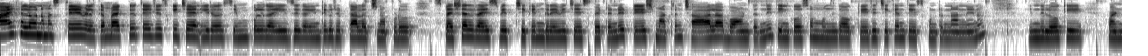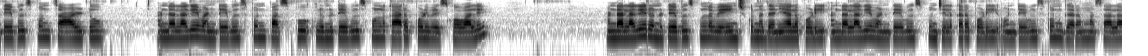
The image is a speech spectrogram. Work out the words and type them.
హాయ్ హలో నమస్తే. Welcome back to Tejas kitchen. ఈరోజు సింపుల్గా ఈజీగా ఇంటికి చుట్టాలు వచ్చినప్పుడు special rice with chicken gravy చేసి పెట్టండి. టేస్ట్ మాత్రం చాలా బాగుంటుంది. దీనికోసం ముందుగా ఒక కేజీ చికెన్ తీసుకుంటున్నాను నేను. ఇందులోకి వన్ టేబుల్ స్పూన్ సాల్టు అండ్ అలాగే వన్ టేబుల్ స్పూన్ పసుపు రెండు టేబుల్ స్పూన్ల కారపొడి వేసుకోవాలి. అండ్ అలాగే రెండు టేబుల్ స్పూన్ల వేయించుకున్న ధనియాల పొడి అండ్ అలాగే వన్ టేబుల్ స్పూన్ జీలకర్ర పొడి one tablespoon garam masala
